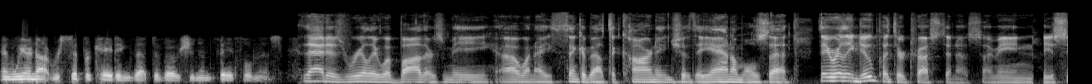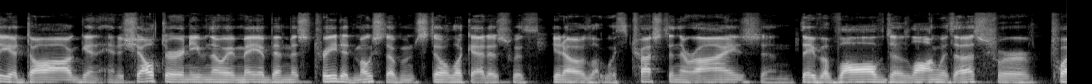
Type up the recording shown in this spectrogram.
and we are not reciprocating that devotion and faithfulness. That is really what bothers me uh, when I think about the carnage of the animals that they really do put their trust in us. I mean, you see a dog in, in a shelter, and even though it may have been mistreated, most of them still look at us with, you know, with trust in their eyes, and they've evolved along with us for 12,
